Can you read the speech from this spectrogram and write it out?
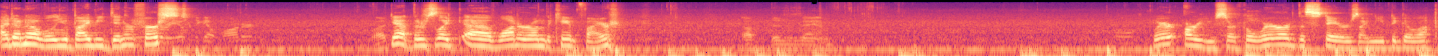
I don't know. Will you buy me dinner Were you able first? to get water? What? Yeah, there's like uh, water on the campfire. Up, there's a Zam. Where are you, Circle? Where are the stairs I need to go up?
